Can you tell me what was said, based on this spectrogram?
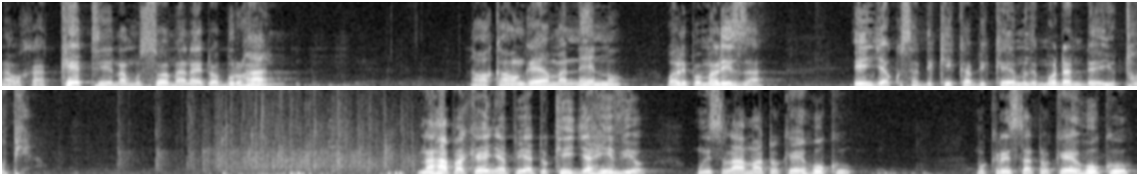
na wakaketi na msome anaitwa Burhan, na wakaongea maneno. Walipomaliza, nchi ya kusadikika became the modern day utopia. Na hapa Kenya pia tukija hivyo, Muislamu atokee huku, Mkristo atokee huku,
